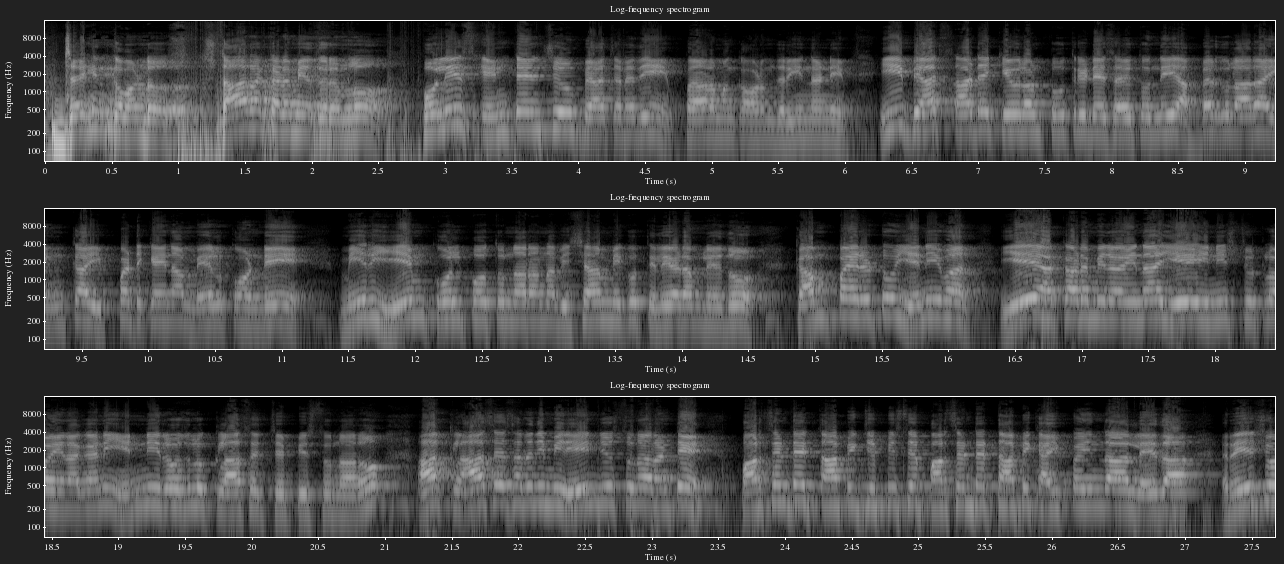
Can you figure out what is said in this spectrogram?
Jai Hind commandos. Star Academy ఆధ్వర్యంలో పోలీస్ ఇంటెన్సివ్ బ్యాచ్ అనేది ప్రారంభం కావడం జరిగిందండి. ఈ బ్యాచ్ స్టార్ట్ అయ్యి కేవలం టూ త్రీ డేస్ అవుతుంది. అభ్యర్థులారా ఇంకా ఇప్పటికైనా మేల్కోండి. మీరు ఏం కోల్పోతున్నారన్న విషయం మీకు తెలియడం లేదు. కంపేర్ టు ఎనీవన్ ఏ అకాడమీలో అయినా ఏ ఇన్స్టిట్యూట్లో అయినా కానీ ఎన్ని రోజులు క్లాసెస్ చెప్పిస్తున్నారు? ఆ క్లాసెస్ అనేది మీరు ఏం చేస్తున్నారంటే పర్సంటేజ్ టాపిక్ చెప్పిస్తే పర్సంటేజ్ టాపిక్ అయిపోయిందా లేదా? రేషియో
